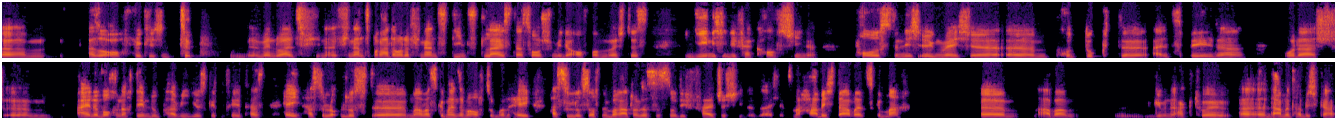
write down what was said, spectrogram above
ähm, also auch wirklich ein Tipp, wenn du als Finanzberater oder Finanzdienstleister Social Media aufbauen möchtest, geh nicht in die Verkaufsschiene. Poste nicht irgendwelche ähm, Produkte als Bilder oder ähm, eine Woche nachdem du ein paar Videos gedreht hast, hey, hast du Lust, äh, mal was gemeinsam aufzubauen? Hey, hast du Lust auf eine Beratung? Das ist so die falsche Schiene, sage ich jetzt mal. Habe ich damals gemacht, ähm, aber äh, aktuell, äh, damit habe ich gar,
